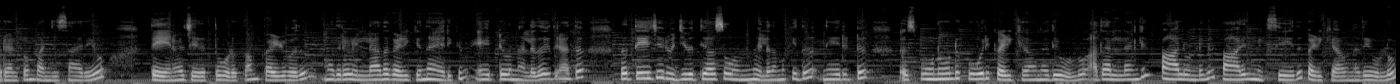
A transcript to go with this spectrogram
ഒരല്പം പഞ്ചസാരയോ തേനോ ചേർത്ത് കൊടുക്കാം. കഴിവതും മധുരമില്ലാതെ കഴിക്കുന്നതായിരിക്കും ഏറ്റവും നല്ലത്. ഇതിനകത്ത് പ്രത്യേകിച്ച് രുചി വ്യത്യാസം ഒന്നുമില്ല. നമുക്കിത് നേരിട്ട് സ്പൂൺ കൊണ്ട് കോരി കഴിക്കാവുന്നതേ ഉള്ളൂ. അതല്ലെങ്കിൽ പാലുണ്ടെങ്കിൽ പാലിൽ മിക്സ് ചെയ്ത് കഴിക്കാവുന്നതേ ഉള്ളൂ.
